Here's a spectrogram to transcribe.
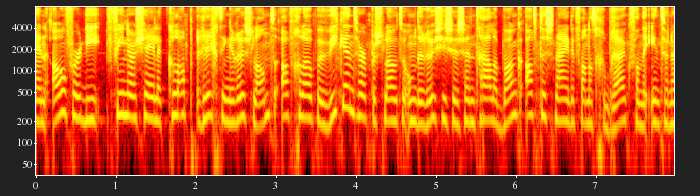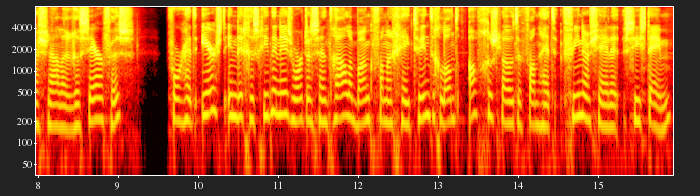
En over die financiële klap richting Rusland. Afgelopen weekend werd besloten om de Russische centrale bank af te snijden van het gebruik van de internationale reserves. Voor het eerst in de geschiedenis wordt een centrale bank van een G20-land afgesloten van het financiële systeem.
